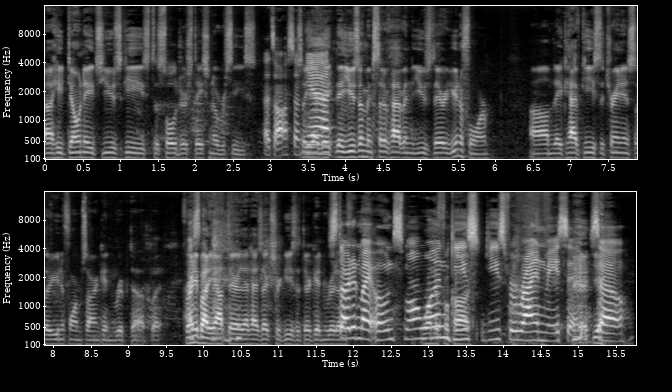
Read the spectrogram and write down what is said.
Uh, he donates used gis to soldiers stationed overseas. that's awesome. So yeah, they, they use them instead of having to use their uniform. Um, they have gis to train in so their uniforms aren't getting ripped up. But for anybody out there that has extra gis that they're getting rid of, started my own small one. Gis, gis for Ryan Mason. Yeah. So.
